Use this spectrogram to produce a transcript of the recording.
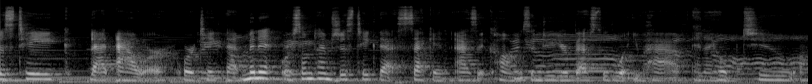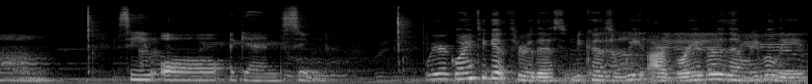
Just take that hour or take that minute or sometimes just take that second as it comes and do your best with what you have. And I hope to um, see you all again soon. We are going to get through this because we are braver than we believe,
